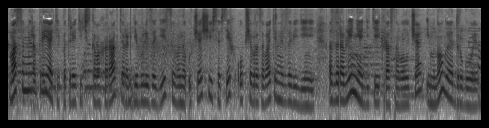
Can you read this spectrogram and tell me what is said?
масса мероприятий патриотического характера, где были задействованы учащиеся всех общеобразовательных заведений, оздоровление детей Красного Луча и многое другое.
